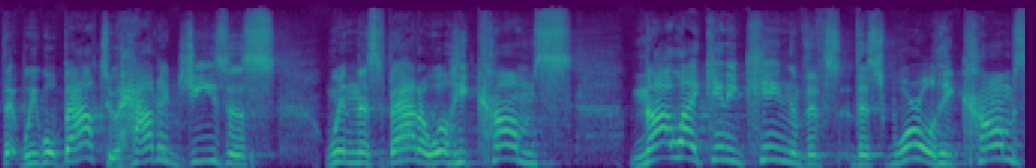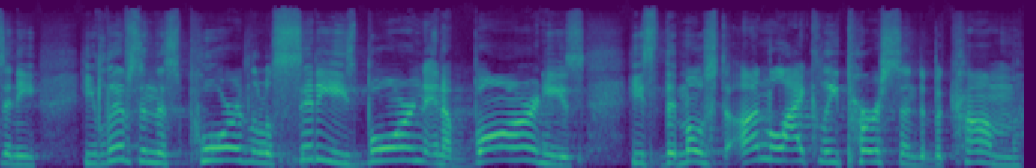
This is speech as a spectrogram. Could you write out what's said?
that we will bow to. How did Jesus win this battle? Well, he comes not like any king of this, this world. He comes and he, he lives in this poor little city. He's born in a barn. He's, he's the most unlikely person to become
